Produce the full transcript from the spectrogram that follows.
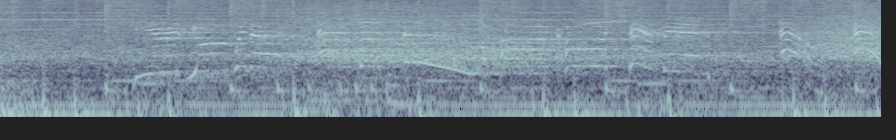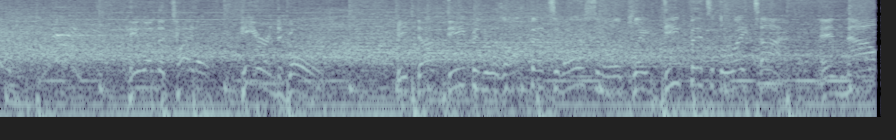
He dug deep into his offensive arsenal and played defense at the right time. And now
